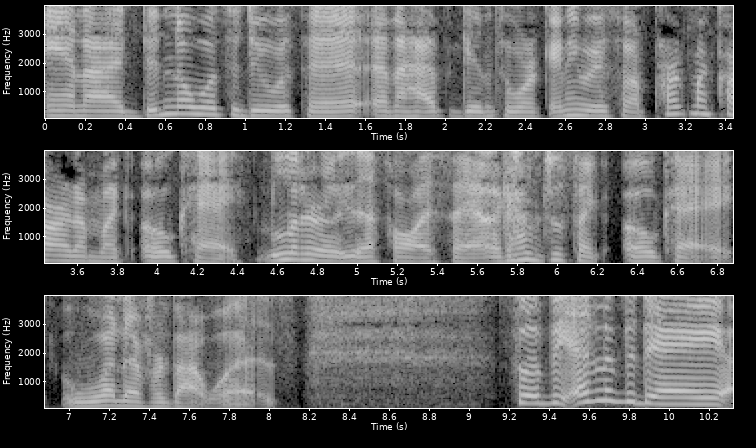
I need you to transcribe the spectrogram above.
and I didn't know what to do with it and I had to get into work anyway. So I parked my car and I'm like, okay. Literally, that's all I say. Like, I'm just like, okay, whatever that was. So at the end of the day,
